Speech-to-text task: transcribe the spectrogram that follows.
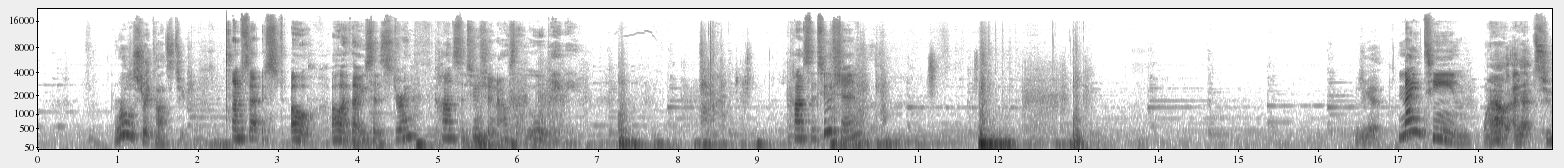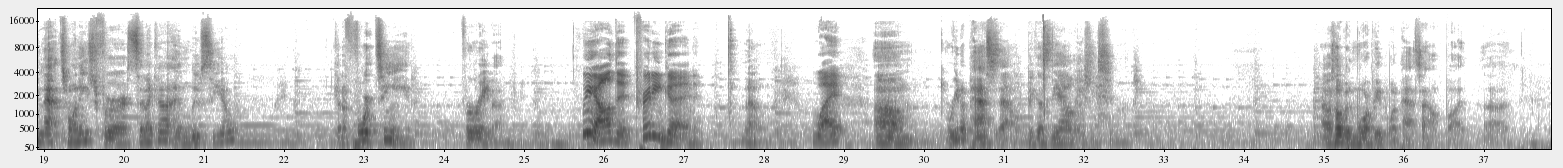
Roll a straight constitution. I'm sorry. st- Oh, oh, I thought you said strength, constitution. I was like, ooh, baby. Constitution. What'd you get? 19. Wow, I got two nat 20s for Seneca and Lucille. Got a 14 for Rita. We all did pretty good. No. What? Um, Rita passes out because the elevation's too much. I was hoping more people would pass out, but uh,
